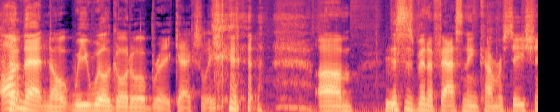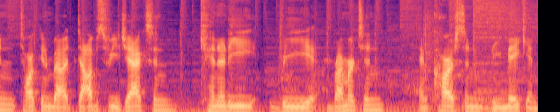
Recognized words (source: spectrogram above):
on that note, we will go to a break. Actually. Um, Hmm. This has been a fascinating conversation talking about Dobbs v. Jackson, Kennedy v. Bremerton, and Carson v. Makin.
